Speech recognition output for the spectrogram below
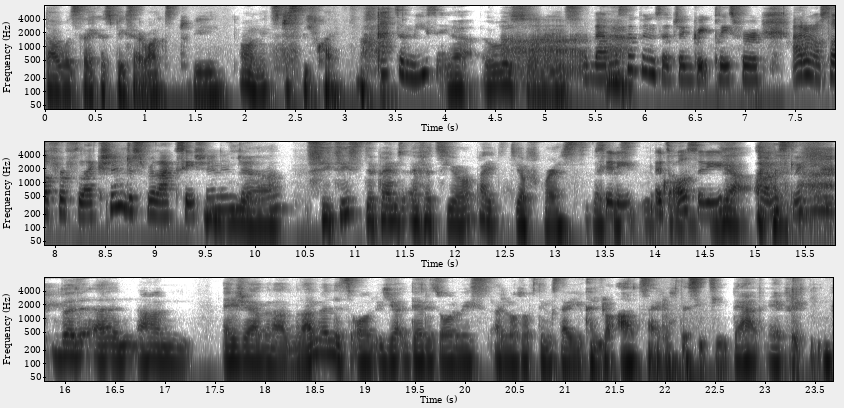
that was like a space I wanted to be oh let's just be quiet That's amazing. yeah it was so nice Ah, that must have been such a great place for I don't know self reflection, just relaxation in Yeah. general cities depends if it's Europe, I, of course. Like city. It's, it's all uh, city. Yeah. Honestly. but um, um, Asia, uh, and it's all yeah, there is always a lot of things that you can do outside of the city. They have everything.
